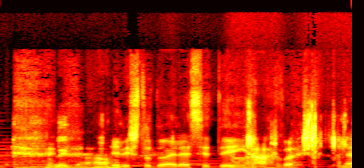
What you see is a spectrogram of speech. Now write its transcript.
Legal. Ele estudou LSD em Harvard, né?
